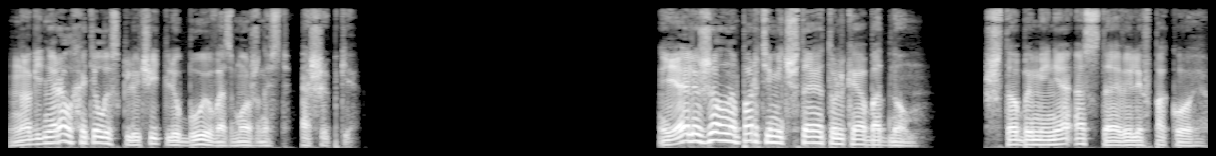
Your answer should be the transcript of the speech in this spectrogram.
но генерал хотел исключить любую возможность ошибки. Я лежал на парте, мечтая только об одном — чтобы меня оставили в покое.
